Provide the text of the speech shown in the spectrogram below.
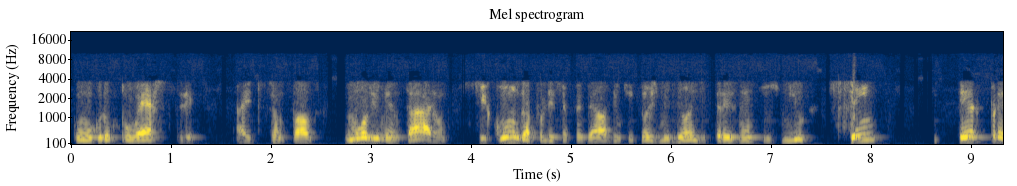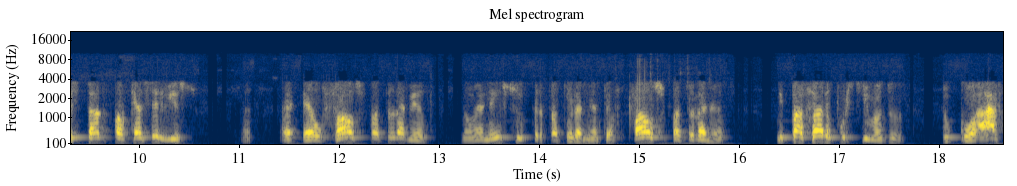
com o grupo Estre, aí de São Paulo, movimentaram, segundo a Polícia Federal, 22 milhões e 300 mil, sem ter prestado qualquer serviço. É, é o falso faturamento, não é nem superfaturamento, é o falso faturamento. E passaram por cima do, do COAF,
